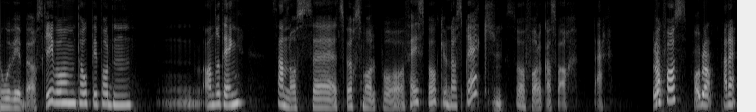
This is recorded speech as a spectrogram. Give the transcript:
noe vi bør skrive om, ta opp i podden, mm, andre ting, send oss et spørsmål på Facebook under Sprek, så får dere svar der. Takk for oss. Ha det bra. Ha det.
